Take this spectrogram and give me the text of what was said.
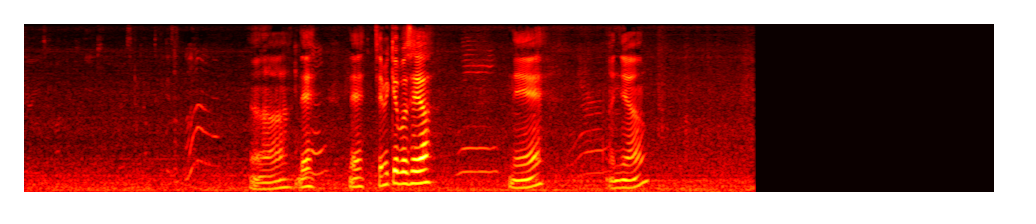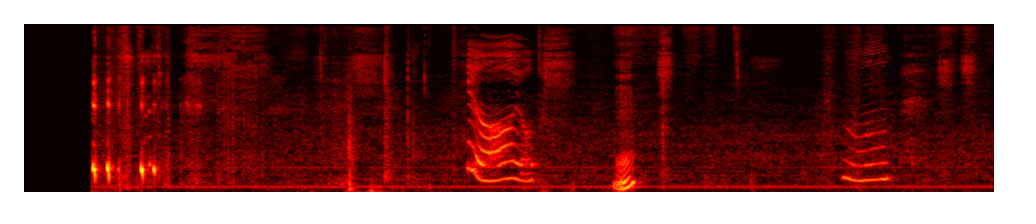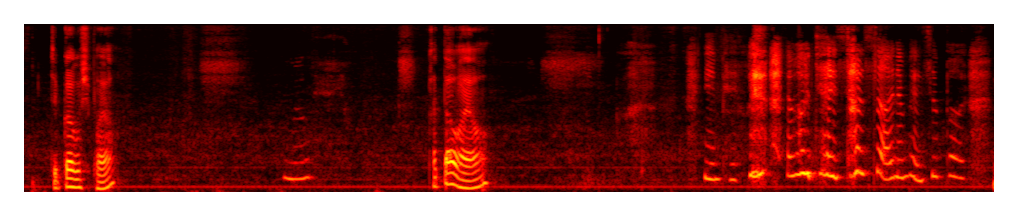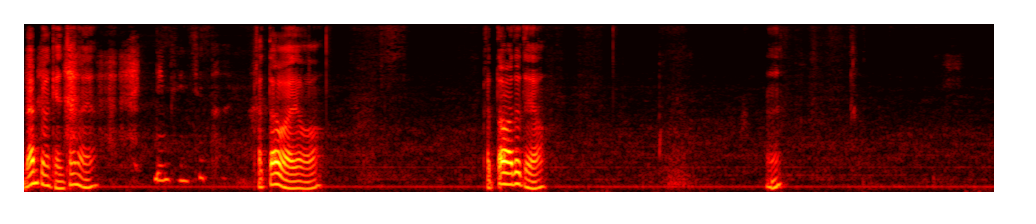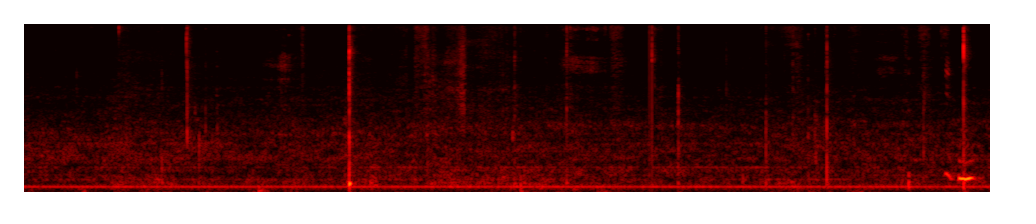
아, 네. 네, 재밌게 보세요. 네. 네. 안녕. 싫어요. 응? 음, 집 가고 싶어요? 음, 갔다 와요. 님 배, 혼자 있었어. 님 배스퍼. 남편 괜찮아요. 님 배스퍼. 갔다 와요. 갔다 와도 돼요. 嗯。嗯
